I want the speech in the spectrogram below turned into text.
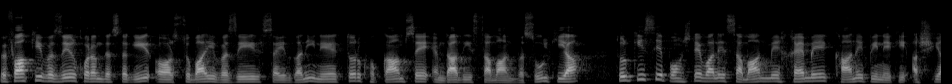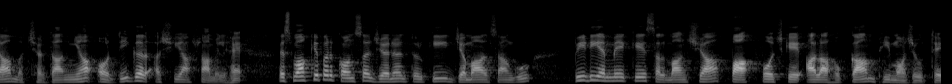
विफाकी वज़ीर खुरम दस्तगीर और सूबाई वज़ीर सईद गनी ने तुर्क हुकाम से इमदादी सामान वसूल किया। तुर्की से पहुँचने वाले सामान में खेमे, खाने पीने की अशिया, मच्छरदानियाँ और दीगर अशिया शामिल हैं। इस मौके पर कौंसल जनरल तुर्की जमाल सांगू पी डी एम ए के सलमान शाह, पाक फौज के आला हुकाम भी मौजूद थे।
